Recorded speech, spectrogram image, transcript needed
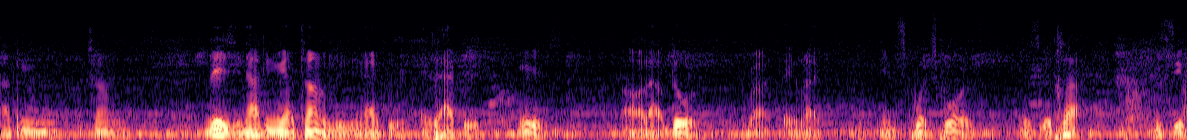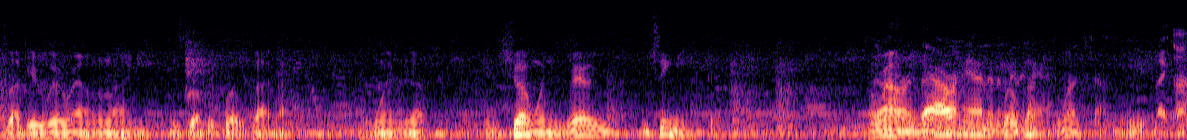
how can you tunnel vision? How can you have tunnel vision accurate as accurate is all outdoors, broad daylight, and what scores? See a clock. You see a clock everywhere around the line. See up at 12 o'clock. And one up, and the short one is very, me like that. The Around hour- the the hour hand and the minute o'clock hand. is lunchtime. And you're like, ah,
